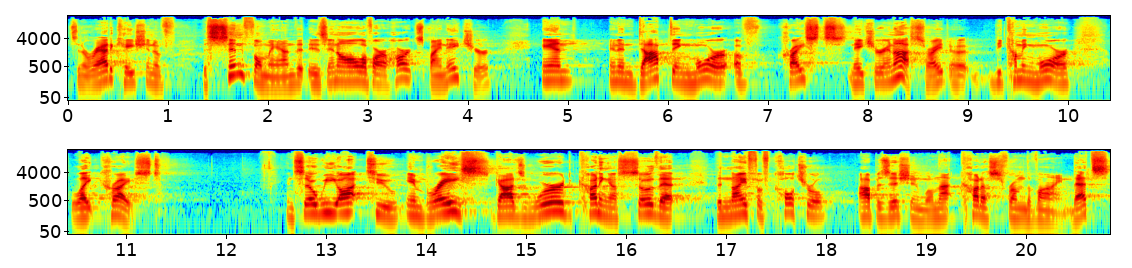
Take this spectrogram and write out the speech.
it's an eradication of the sinful man that is in all of our hearts by nature and an adopting more of Christ's nature in us, right? Uh, becoming more like Christ. And so we ought to embrace God's word cutting us so that the knife of cultural opposition will not cut us from the vine. That's,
